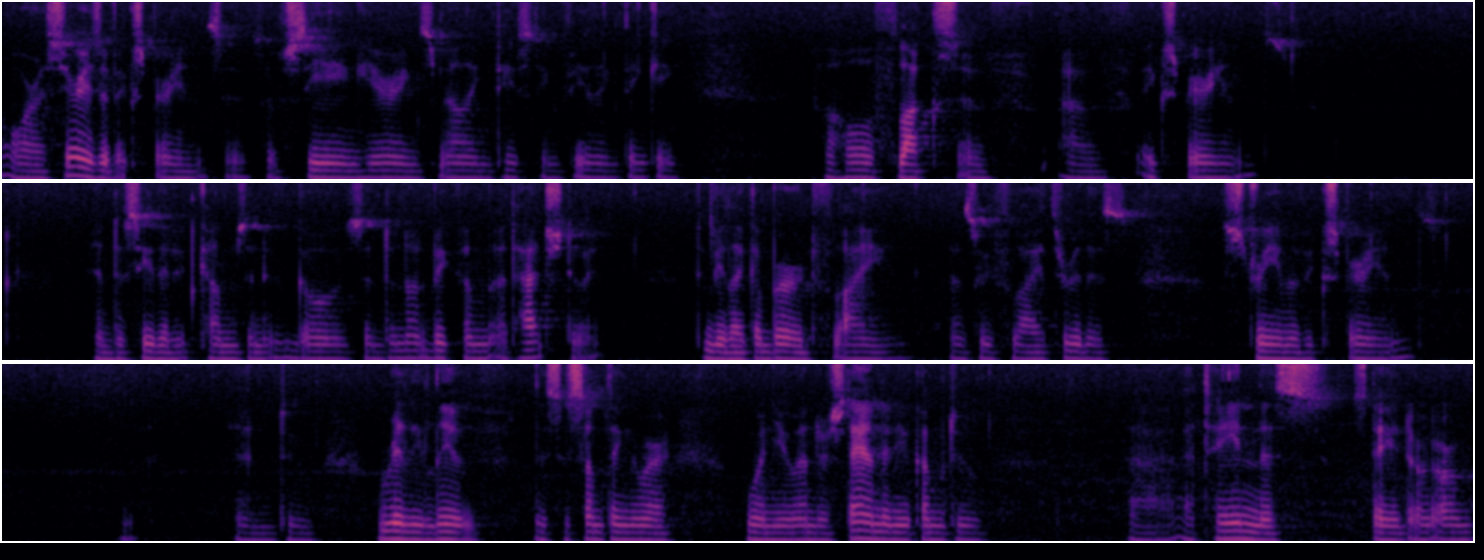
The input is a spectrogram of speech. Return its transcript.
or a series of experiences of seeing, hearing, smelling, tasting, feeling, thinking, a whole flux of, of experience and to see that it comes and it goes, and to not become attached to it, to be like a bird flying as we fly through this stream of experience, and to really live. This is something where, when you understand and you come to uh, attain this state or, or,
